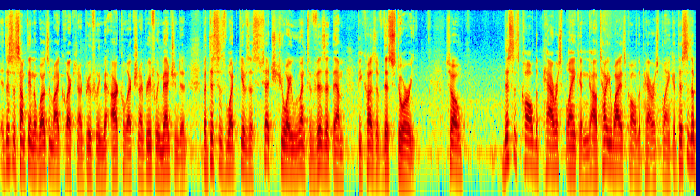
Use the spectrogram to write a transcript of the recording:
this is something that was in my collection. I briefly, our collection, I briefly mentioned it, but this is what gives us such joy. We went to visit them because of this story. So this is called the Paris blanket, and I'll tell you why it's called the Paris blanket. This is a,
